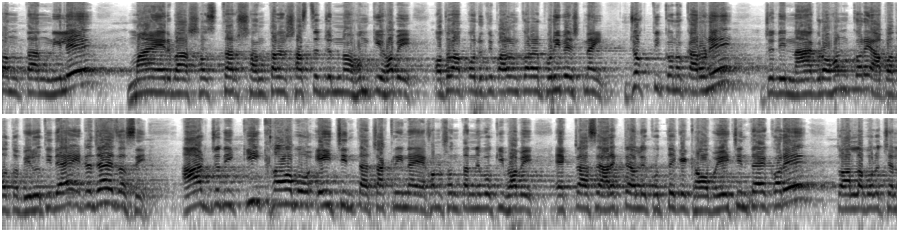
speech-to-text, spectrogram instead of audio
সন্তান নিলে মায়ের বা সংস্থার সন্তানের স্বাস্থ্যের জন্য হুমকি হবে অথবা প্রতিপালন করার পরিবেশ নাই। যৌক্তিক কোনো কারণে যদি না গ্রহণ করে, আপাতত বিরতি দেয়, এটা জায়েজ আছে। আর যদি কি খাওয়াবো এই চিন্তা, চাকরি নাই, এখন সন্তান নেব কীভাবে? একটা আছে, আরেকটা হলে কোত্থেকে খাওয়াবো? এই চিন্তায় করে তো আল্লাহ বলেছেন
